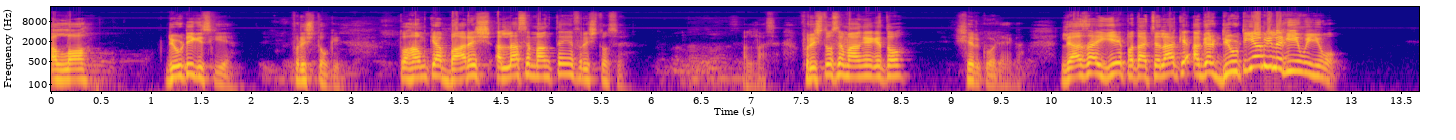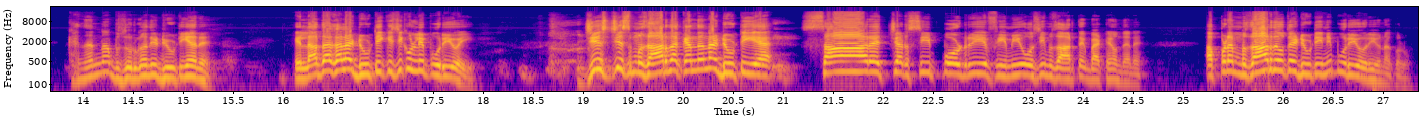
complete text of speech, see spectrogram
اللہ۔ ڈیوٹی کس کی ہے؟ فرشتوں کی۔ تو ہم کیا بارش اللہ سے مانگتے ہیں یا فرشتوں سے؟ اللہ سے۔ فرشتوں سے مانگیں گے تو شرک ہو جائے گا۔ لہذا یہ پتا چلا کہ اگر ڈیوٹیاں بھی لگی ہوئی ہوں، کہنا نا بزرگوں کی ڈیوٹیاں نے اللہ گلا ڈیوٹی کسی کو نہیں پوری ہوئی۔ جس جس مزار کا کہنا نا ڈیوٹی ہے، سارے چرسی، پوڈری، فیمی، اسی مزار تک بیٹھے ہوتے ہیں اپنے مزار دے ڈیوٹی نہیں پوری ہو رہی انہوں کو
